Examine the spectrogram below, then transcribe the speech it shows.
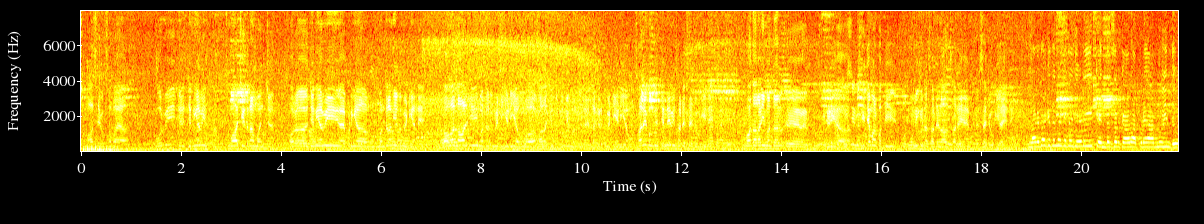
ਸਮਾਜ ਸੇਵਕ ਸਭਾ ਆ ਹੋਰ ਵੀ ਜਿੰਨੀਆਂ ਵੀ ਸਮਾਜ ਚੇਤਨਾ ਮੰਚ ਔਰ ਜਿੰਨੀਆਂ ਵੀ ਆਪਣੀਆਂ ਮੰਦਰਾਂ ਦੀਆਂ ਕਮੇਟੀਆਂ ਨੇ, ਬਾਬਾ ਲਾਲ ਜੀ ਮੰਦਰ ਕਮੇਟੀ ਜਿਹੜੀ ਆ, ਉਹ ਆ ਮਾਤਾ ਚਿੰਤਪੁਰਨੀ ਮੰਦਰ ਲੰਗਰ ਕਮੇਟੀ ਜਿਹੜੀ ਆ, ਉਹ ਸਾਰੇ ਮੰਦਰ ਜਿੰਨੇ ਵੀ ਸਾਡੇ ਸਹਿਯੋਗੀ ਨੇ, ਮਾਤਾ ਰਾਣੀ ਮੰਦਰ ਜਿਹੜੀ ਆ ਸੀਜੇਮਨਪਤੀ ਉਥੋਂ ਵੀ ਕਿਨਾ ਸਾਡੇ ਨਾਲ ਸਾਰੇ ਸਹਿਯੋਗੀ ਆਏ ਨੇ। ਲੱਗਦਾ ਕਿਤੇ ਨਾ ਕਿਤੇ ਜਿਹੜੀ ਕੇਂਦਰ ਸਰਕਾਰ ਆਪਣੇ ਆਪ ਨੂੰ ਹਿੰਦੂ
